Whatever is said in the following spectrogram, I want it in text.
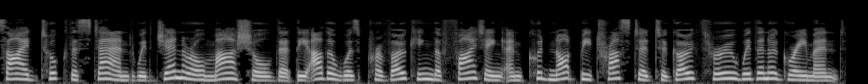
side took the stand with General Marshall that the other was provoking the fighting and could not be trusted to go through with an agreement.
